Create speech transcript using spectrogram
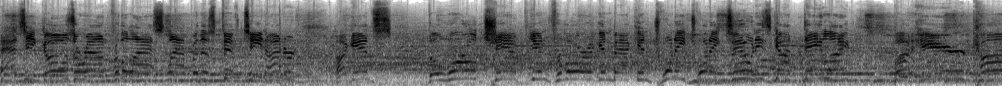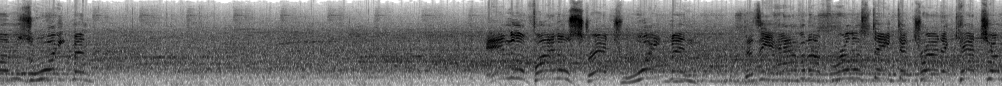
as he goes around for the last lap of this 1500 against the world champion from Oregon back in 2022, and he's got daylight, but here comes Wightman. Into the final stretch, Wightman, does he have enough real estate to try to catch him?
